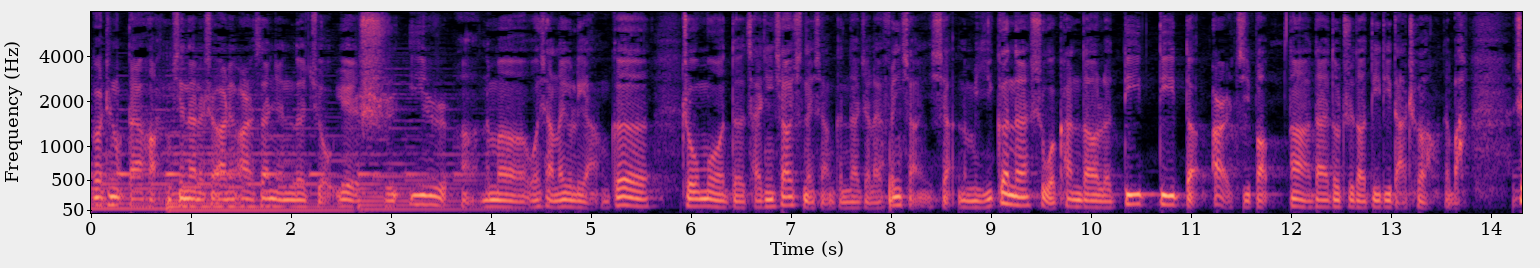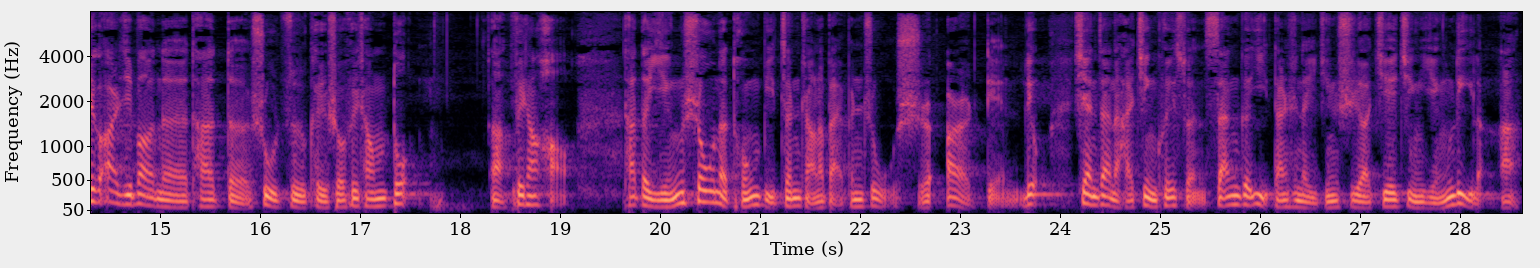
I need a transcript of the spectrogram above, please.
各位听众，大家好。那么现在呢是二零二三年的九月十一日啊。那么我想呢有两个周末的财经消息呢，想跟大家来分享一下。那么一个呢是我看到了滴滴的二季报啊，大家都知道滴滴打车对吧？这个二季报呢，它的数字可以说非常多啊，非常好。它的营收呢，同比增长了百分之五十二点六，现在呢还净亏损三个亿，但是呢已经是要接近盈利了啊。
